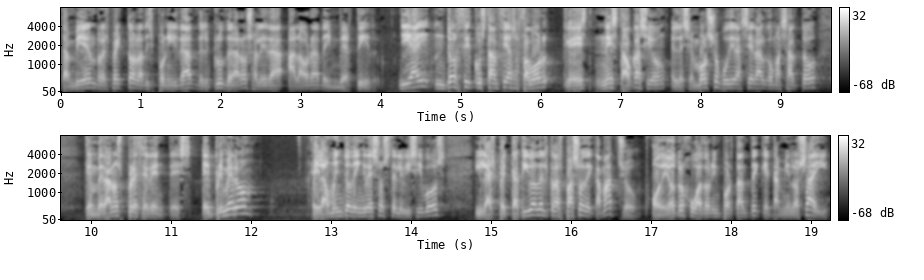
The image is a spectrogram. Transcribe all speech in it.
también respecto a la disponibilidad del Club de la Rosaleda a la hora de invertir. Y hay dos circunstancias a favor que en esta ocasión el desembolso pudiera ser algo más alto que en veranos precedentes. El primero el aumento de ingresos televisivos y la expectativa del traspaso de Camacho o de otro jugador importante que también los hay,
